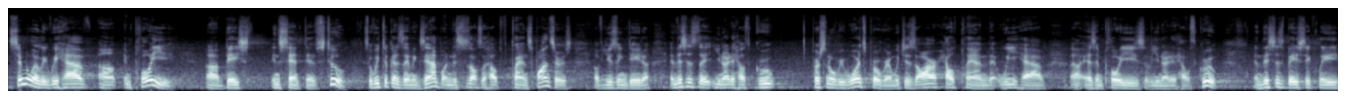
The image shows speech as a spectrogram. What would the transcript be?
Similarly, we have uh, employee-based uh, incentives too. So we took it as an example, and this has also helped plan sponsors of using data. And this is the United Health Group Personal Rewards Program, which is our health plan that we have uh, as employees of United Health Group. And this is basically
